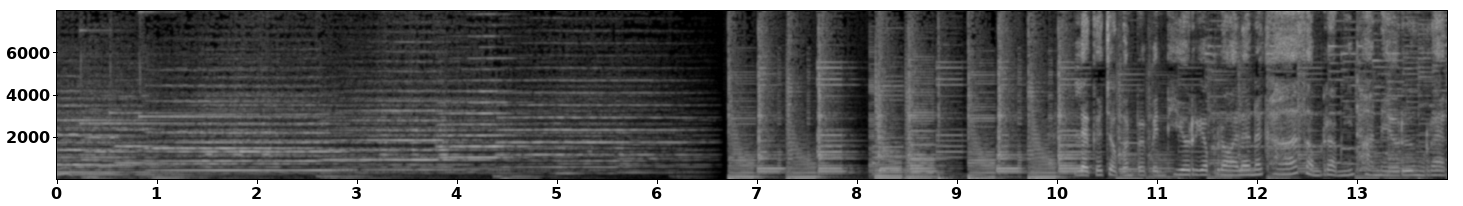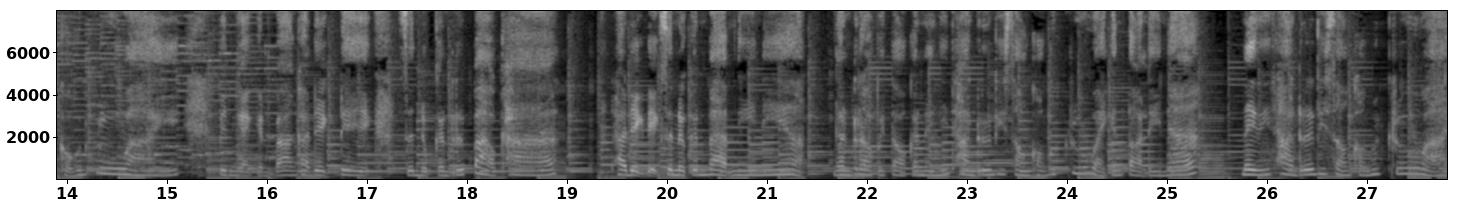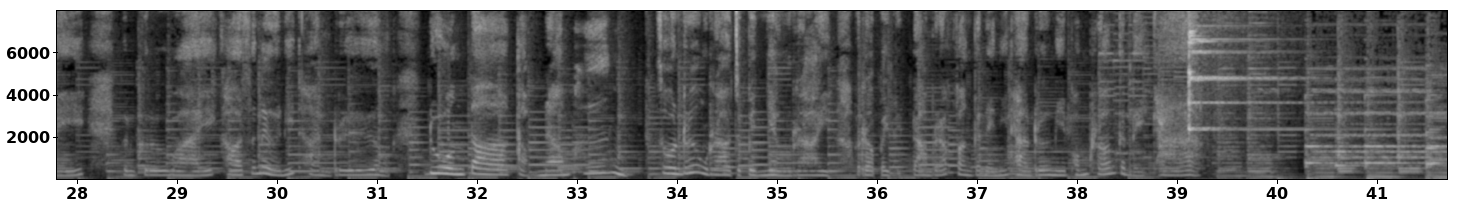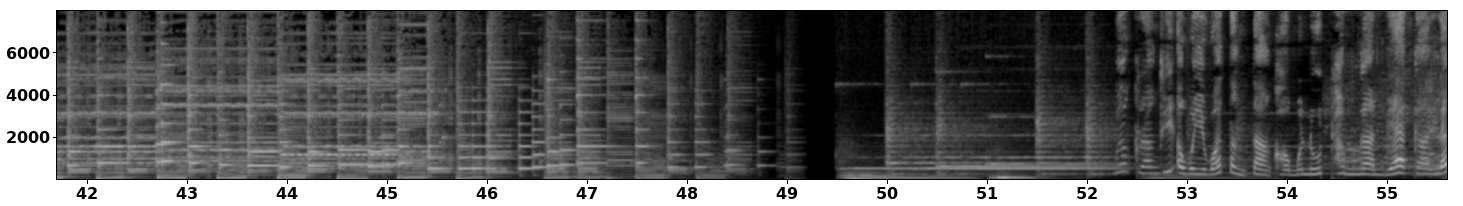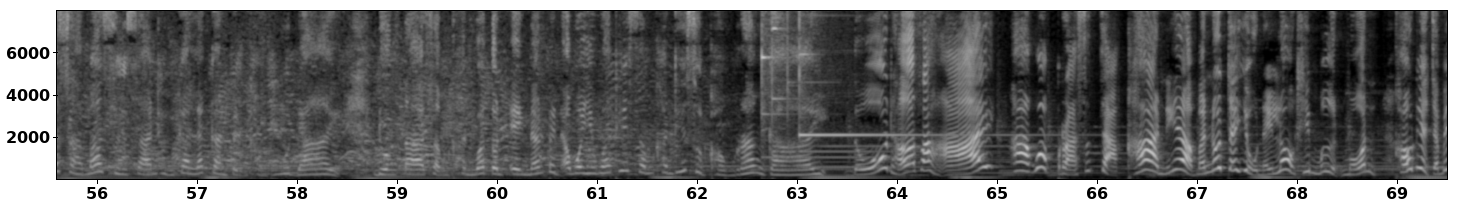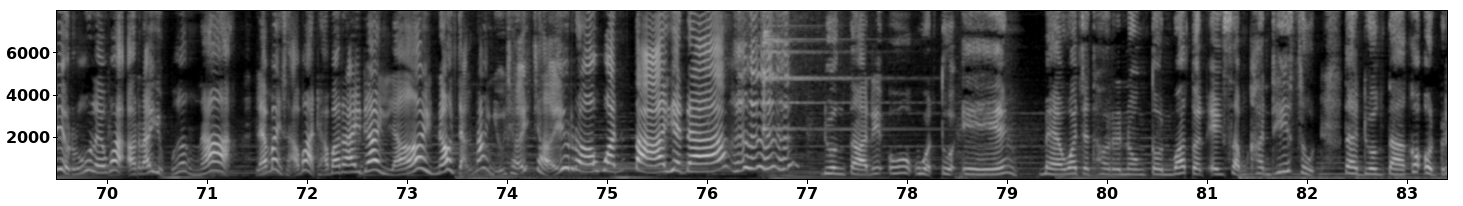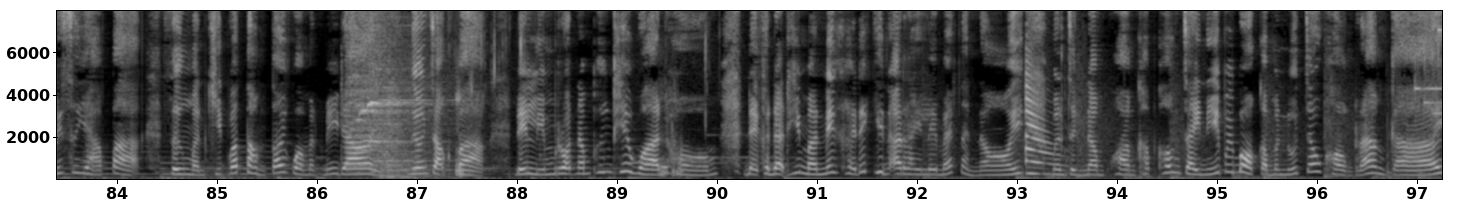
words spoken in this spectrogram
และก็จบกันไปเป็นที่เรียบร้อยแล้วนะคะสำหรับนิทานในเรื่องแรกของคุณครูไหว เป็นไงกันบ้างคะเด็กๆ สนุกกันหรือเปล่าคะ ถ้าเด็กๆสนุกกันแบบนี้เนี่ย งั้นเราไปต่อกันในนิทานเรื่องที่สองของคุณครูไหวกันต่อเลยนะ ในนิทานเรื่องที่สองของคุณครูไหว คุณครูไหวขอเสนอนิทานเรื่อง ดวงตากับน้ำพึ่ง ส่วนเรื่องราวจะเป็นอย่างไร เราไปติดตามรับฟังกันในนิทานเรื่องนี้พร้อม ๆ กันเลยค่ะ ที่อวัยวะต่างๆ ของมนุษย์ทำงานแยกกันและสามารถสื่อสารถึงกันและกันเป็นคำพูดได้ ดวงตาสำคัญว่าตนเองนั้นเป็นอวัยวะที่สำคัญที่สุดของร่างกายดูเธอสหาย หากว่าปราศจากข้าเนี่ยมนุษย์จะอยู่ในโลกที่มืดมน เขาเนี่ยจะไม่รู้เลยว่าอะไรอยู่เบื้องหน้า และไม่สามารถทำอะไรได้เลย นอกจากนั่งอยู่เฉยๆรอวันตายนะ ดวงตาได้โอ้อวดตัวเอง แม้ว่าจะทรนงตนว่าตนเองสำคัญที่สุด แต่ดวงตาก็อดริษยาปาก ซึ่งมันคิดว่าต่ำต้อยกว่ามันไม่ได้ เนื่องจากปากได้ลิ้มรสน้ำผึ้งที่หวานหอม ในขณะที่มันไม่เคยได้กินอะไรเลยแม้แต่น้อย มันจึงนำความคับข้องใจนี้ไปบอกกับมนุษย์เจ้าของร่างกาย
